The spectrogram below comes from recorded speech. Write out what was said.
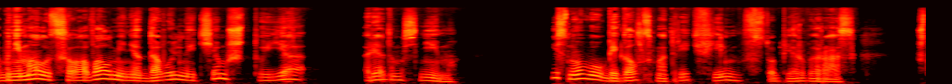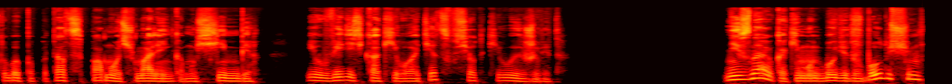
обнимал и целовал меня, довольный тем, что я рядом с ним — и снова убегал смотреть фильм в сто первый раз, чтобы попытаться помочь маленькому Симбе и увидеть, как его отец все-таки выживет. Не знаю, каким он будет в будущем,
